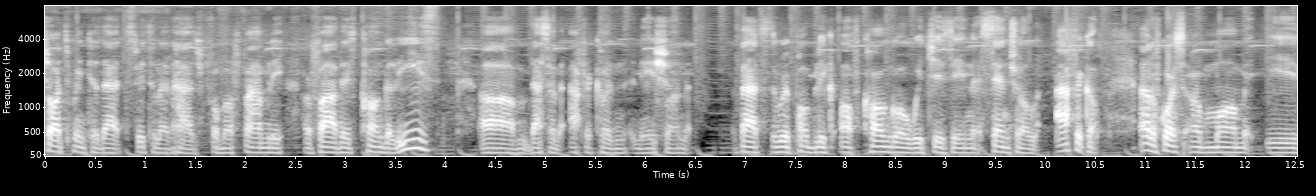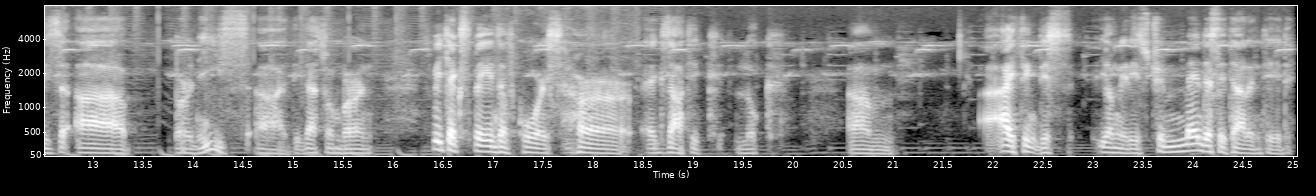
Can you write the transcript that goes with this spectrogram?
short sprinter that Switzerland has from her family. Her father is Congolese. Um, that's an African nation that's the Republic of Congo, which is in Central Africa. And of course, her mom is uh, Bernese. Uh, that's from Bern, which explains, of course, her exotic look. Um, I think this young lady is tremendously talented.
